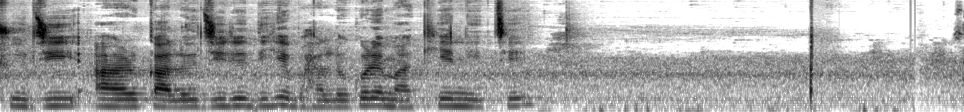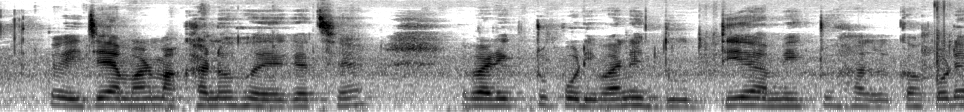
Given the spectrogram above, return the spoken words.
সুজি আর কালো জিরে দিয়ে ভালো করে মাখিয়ে নিচ্ছি। তো এই যে আমার মাখানো হয়ে গেছে। এবার একটু পরিমাণে দুধ দিয়ে আমি একটু হালকা করে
